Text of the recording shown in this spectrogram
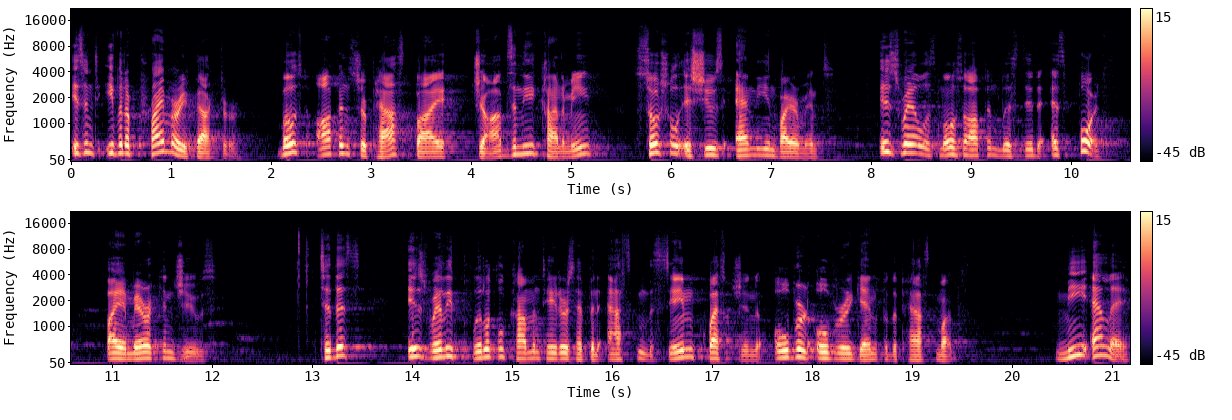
isn't even a primary factor, most often surpassed by jobs and the economy, social issues, and the environment. Israel is most often listed as fourth by American Jews. To this, Israeli political commentators have been asking the same question over and over again for the past month. Mi ele.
